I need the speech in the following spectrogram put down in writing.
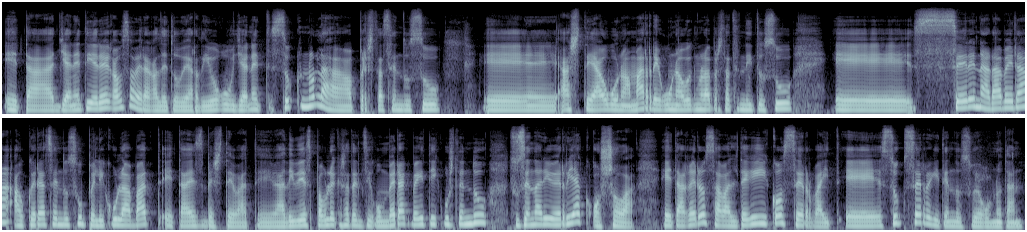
eta Janeti ere gauza bera galdetu behar diogu. Janet, zuk nola prestatzen duzu eh, aste hau, bueno, amarre egun hauek nola prestatzen dituzu, eh, zeren arabera aukeratzen duzu pelikula bat eta ez beste bat. E, adibidez, Paulek esaten zigun berak beiti ikusten du zuzendari berriak osoa. Eta gero zabaltegiko zerbait. E, zuk zer egiten duzu egunotan?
